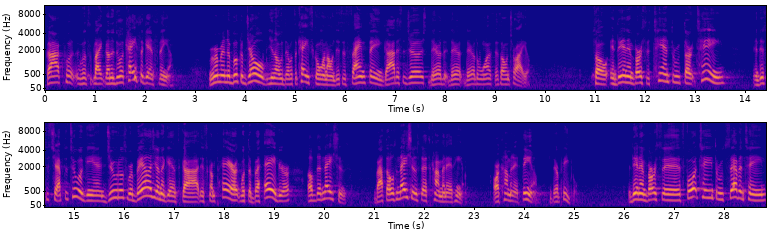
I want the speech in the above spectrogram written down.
God put, was like going to do a case against them. Remember in the book of Job, you know, there was a case going on. This is the same thing. God is the judge. They're the, they're, they're the ones that's on trial. So, and then in verses 10 through 13, and this is chapter 2 again, Judah's rebellion against God is compared with the behavior of the nations about those nations that's coming at him or coming at them, their people. Then in verses 14 through 17,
